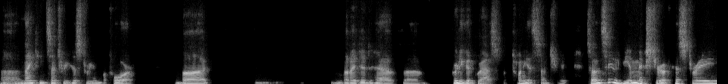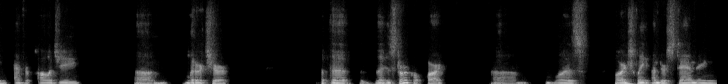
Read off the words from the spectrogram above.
uh, 19th century history and before, but but I did have a pretty good grasp of 20th century. So I would say it would be a mixture of history, anthropology, um, literature, but the the historical part um, was largely understanding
